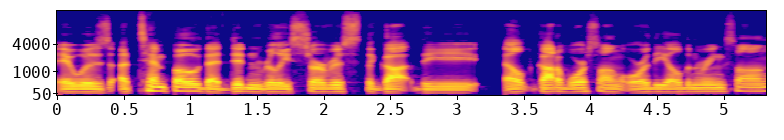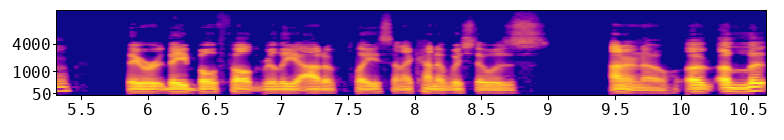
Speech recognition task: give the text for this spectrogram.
it was a tempo that didn't really service the God the El- God of War song or the Elden Ring song. They were they both felt really out of place, and I kind of wish there was I don't know a, a li-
